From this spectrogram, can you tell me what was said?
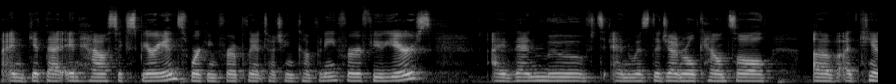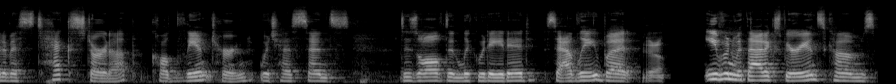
and get that in house experience working for a plant touching company for a few years. I then moved and was the general counsel of a cannabis tech startup called Lantern, which has since dissolved and liquidated, sadly. But yeah. even with that experience comes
